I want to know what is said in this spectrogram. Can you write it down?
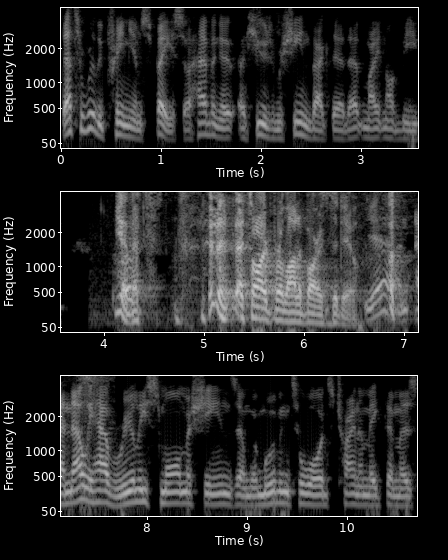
that's a really premium space. So having a, a huge machine back there that might not be. Yeah, that's that's hard for a lot of bars to do. yeah, and, and now we have really small machines, and we're moving towards trying to make them as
